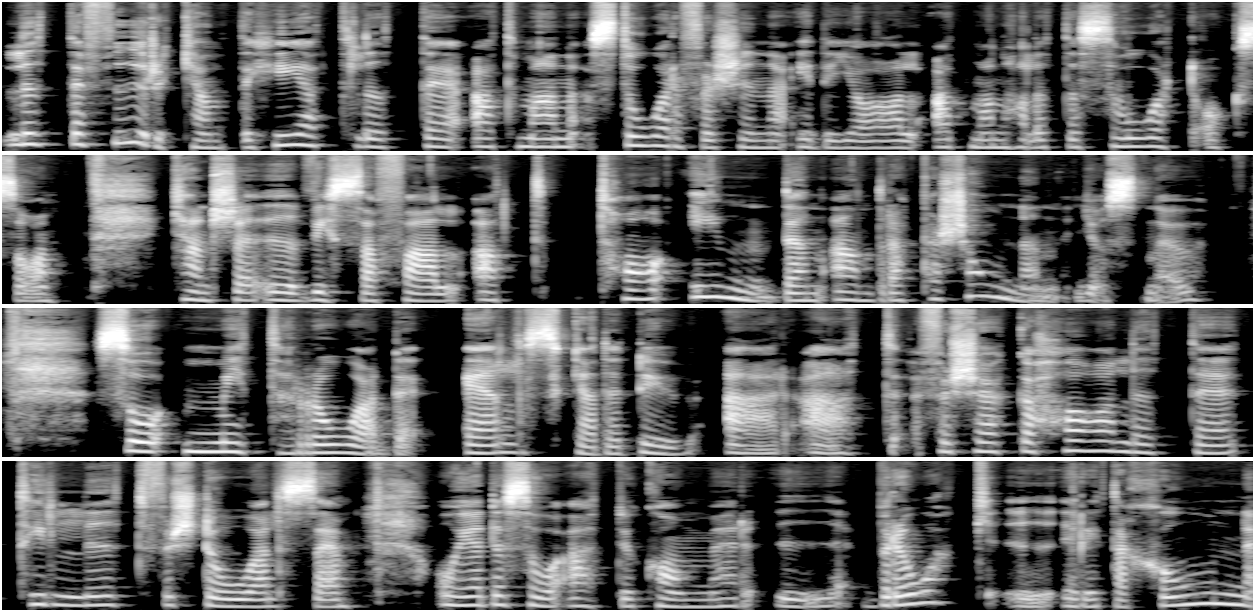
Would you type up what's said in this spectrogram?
lite fyrkantighet, lite att man står för sina ideal, att man har lite svårt också, kanske i vissa fall, att ta in den andra personen just nu. Så mitt råd älskade du är att försöka ha lite tillit, förståelse. Och är det så att du kommer i bråk, i irritation,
